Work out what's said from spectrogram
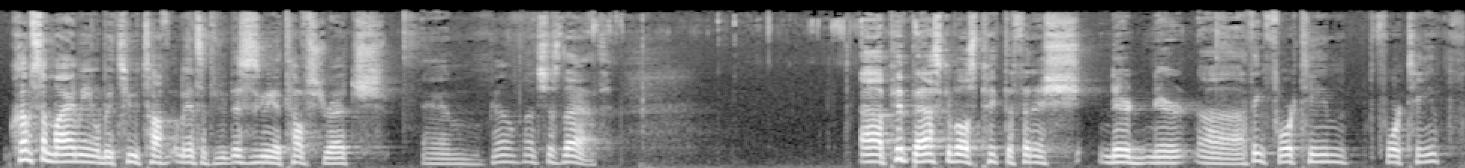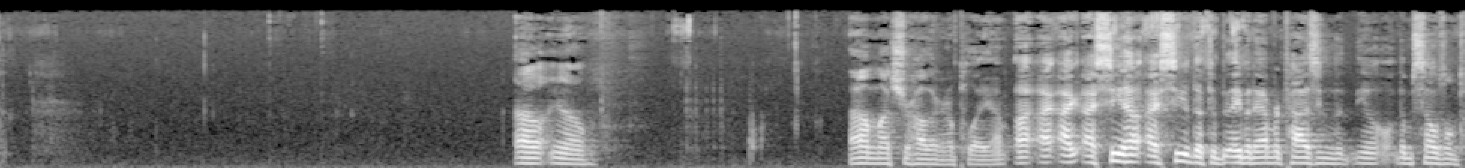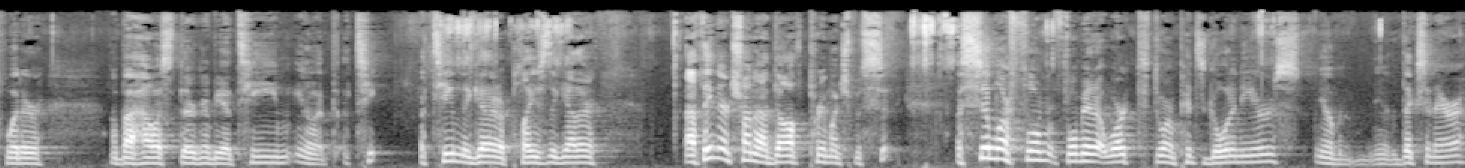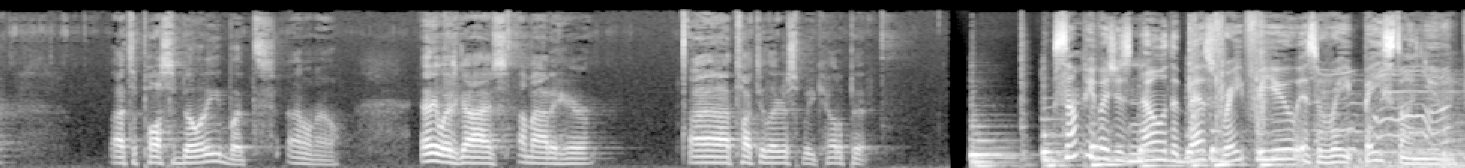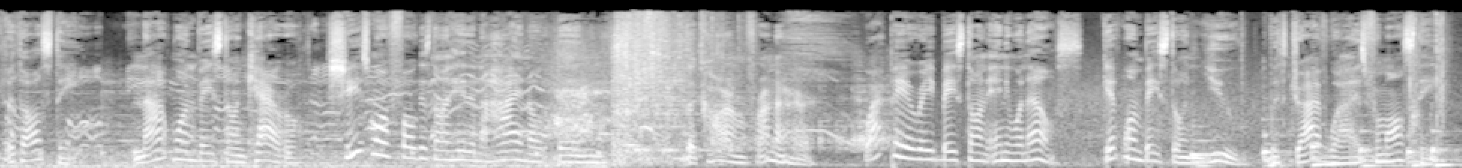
Clemson Miami will be too tough. I mean, a, this is going to be a tough stretch, and you know that's just that. Uh, Pitt basketball's picked to finish near near uh, I think 14, 14th. Uh, you know, I'm not sure how they're going to play. I, I, I see how, I see that they've been advertising the, you know themselves on Twitter about how it's they're going to be a team, you know, a, a, te- a team together that plays together. I think they're trying to adopt pretty much a similar form, formula that worked during Pitt's golden years, you know, you know, the Dixon era. That's a possibility, but I don't know. Anyways, guys, I'm out of here. Uh, talk to you later this week. Hell to Pitt. Some people just know the best rate for you is a rate based on you with Allstate, not one based on Carol. She's more focused on hitting a high note than the car in front of her. Why pay a rate based on anyone else? Get one based on you with DriveWise from Allstate.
